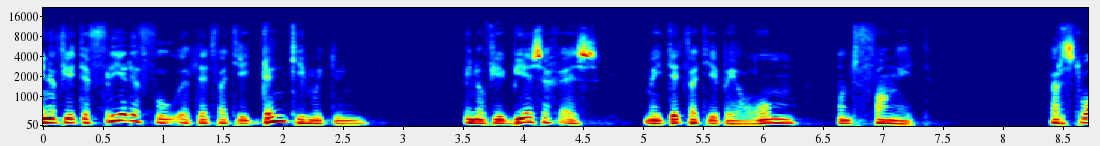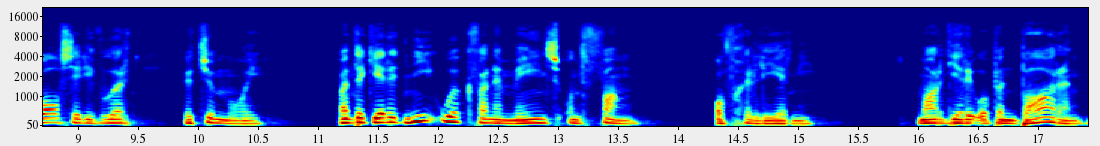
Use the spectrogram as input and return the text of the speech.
En of jy tevrede voel oor dit wat jy dink jy moet doen en of jy besig is met dit wat jy by hom ontvang het. Vers 12 sê die woord dit so mooi want ek het dit nie ook van 'n mens ontvang of geleer nie maar deur die openbaring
